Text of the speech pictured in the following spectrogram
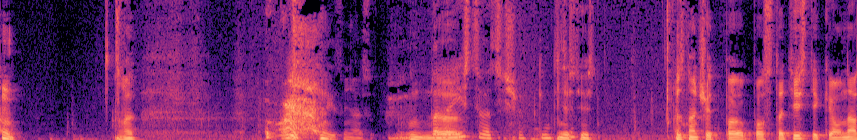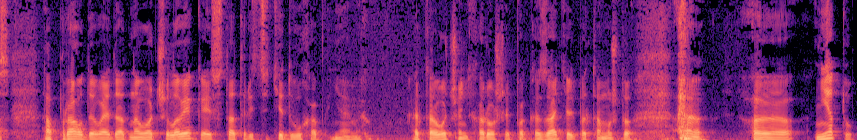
Извиняюсь. Есть у вас еще? Есть, есть. Значит, по, по статистике у нас оправдывает одного человека из 132 обвиняемых. Это очень хороший показатель, потому что э, нету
